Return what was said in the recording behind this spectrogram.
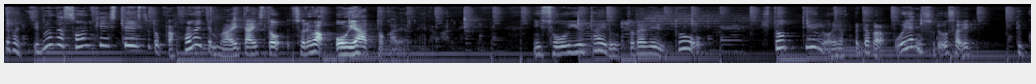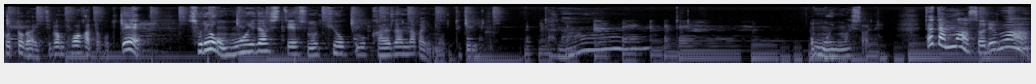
やっぱ自分が尊敬してる人とか褒めてもらいたい人それは親とかだよね。だからねにそういう態度を取られると人っていうのはやっぱりだから親にそれをされることが一番怖かったことでそれを思い出してその記憶を体の中に持ってくるだなって思いましたね。ただまあそれは、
